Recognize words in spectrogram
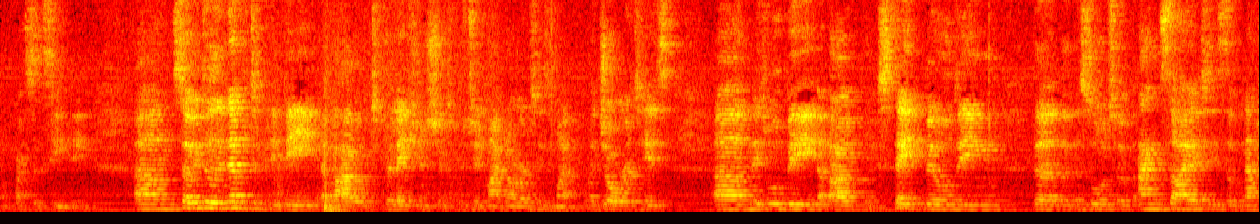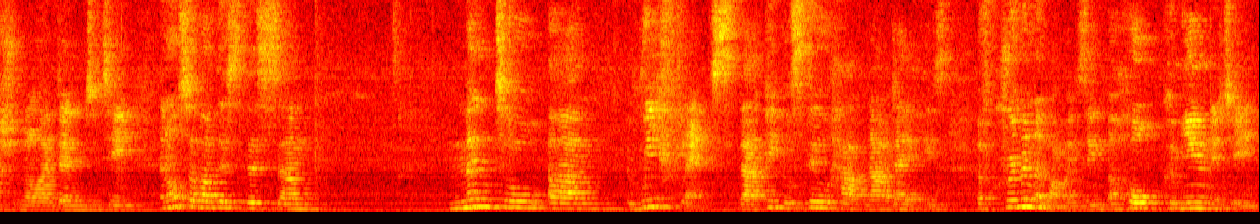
not quite succeeding. Um, so it will inevitably be about relationships between minorities and majorities. Um, it will be about state building, the, the, the, sort of anxieties of national identity, and also about this, this um, mental um, reflex that people still have nowadays of criminalizing a whole community,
